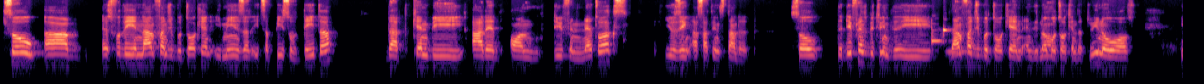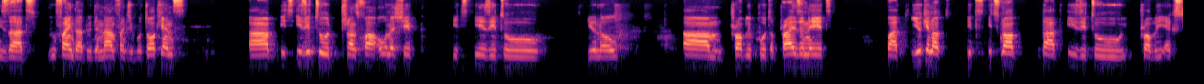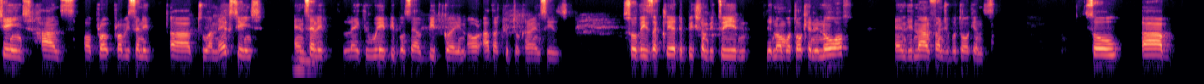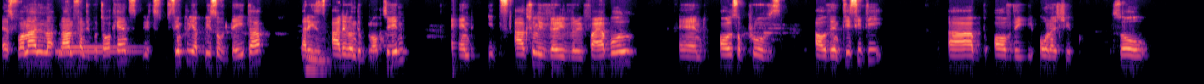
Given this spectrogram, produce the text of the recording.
So, um, as for the non-fungible token, it means that it's a piece of data that can be added on different networks using a certain standard. So the difference between the non-fungible token and the normal token that we know of is that you find that with the non-fungible tokens, uh, it's easy to transfer ownership. It's easy to, you know, um, probably put a price on it, but you cannot. It's it's not that easy to probably exchange hands or pro probably send it uh, to an exchange and mm -hmm. sell it like the way people sell Bitcoin or other cryptocurrencies. So there's a clear depiction between the normal token we know of and the non-fungible tokens. So uh, as for non- non-fungible tokens, it's simply a piece of data that is mm. added on the blockchain, and it's actually very verifiable and also proves authenticity uh, of the ownership. So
